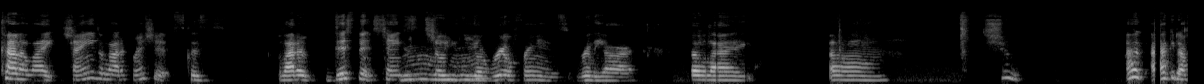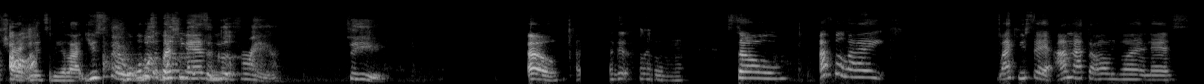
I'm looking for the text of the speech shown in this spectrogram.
kind of like changed a lot of friendships because a lot of distance changes to show you who your real friends really are. So like, um, shoot, I I get off track Oh, mentally a lot. You said, what, was the what, what question you makes asked a good friend to you? Oh, a good friend. So I feel like, like you said, I'm not the only one that's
